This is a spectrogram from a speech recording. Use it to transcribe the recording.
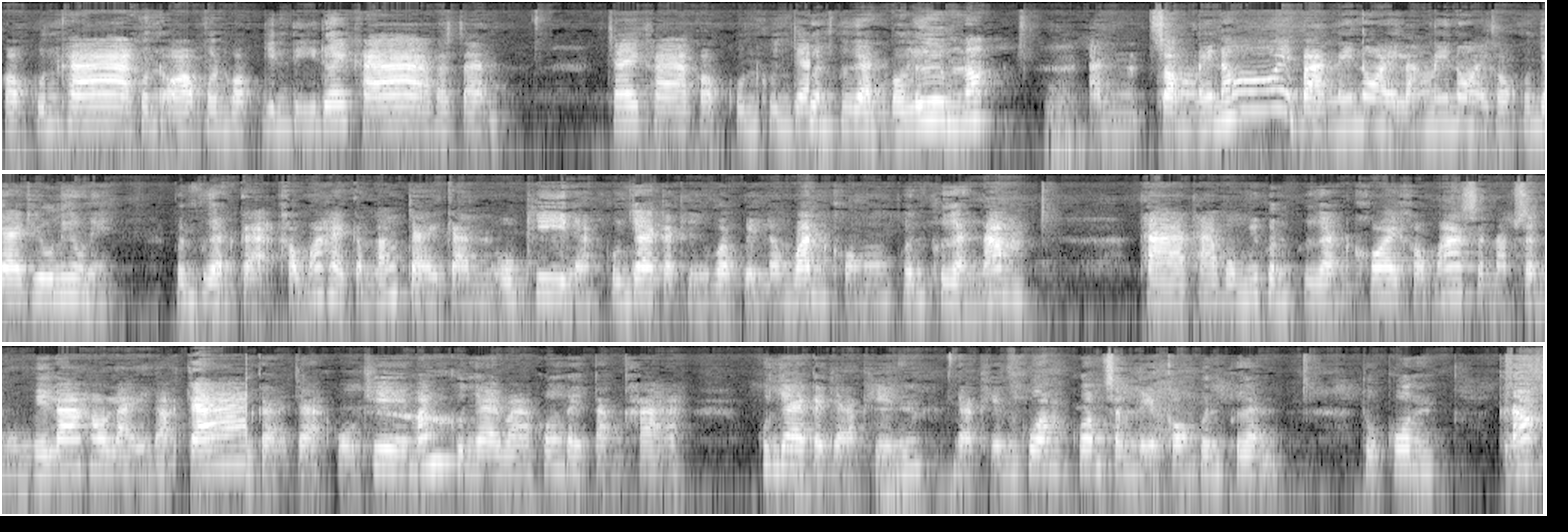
ขอบคุณค่ะคุณออมเพิ่นบอกยินดีด้วยค่ะพระจันทร์ใช่ค่ะขอบคุณคุณยายเพื่อนๆบ่ลืมเนาะ อันส่องน้อยๆบานน้อยๆหลังน้อยๆของคุณยายทิวนิ้วนี่เพื่อนๆกะเขามาให้กำลังใจกันโอุบพี่เนี่ยคุณยายก็ถือว่าเป็นรางวัลของเพื่อนๆนํถ้าถ้าบ่มีเพื่อนๆค่อยเขามาสนับสนุนเวลาเฮาไหลเนาะจ้าก็จะโอเค มั้งคุณยายว่าคงได้ตังค่าคุณยายก็อยากเห็น อยากเห็นความความสำเร็จของเพื่อนๆทุกคนเนาะ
